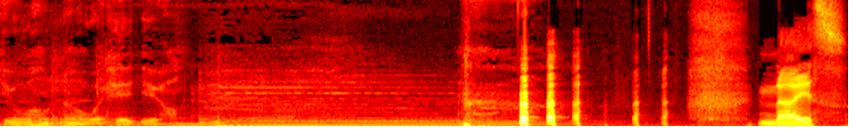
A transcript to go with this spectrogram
you won't know what hit you. Nice.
